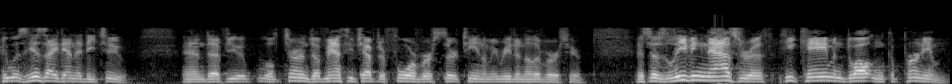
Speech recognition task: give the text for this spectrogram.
it was his identity too. And if you will turn to Matthew chapter 4 verse 13, let me read another verse here. It says, leaving Nazareth, he came and dwelt in Capernaum,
